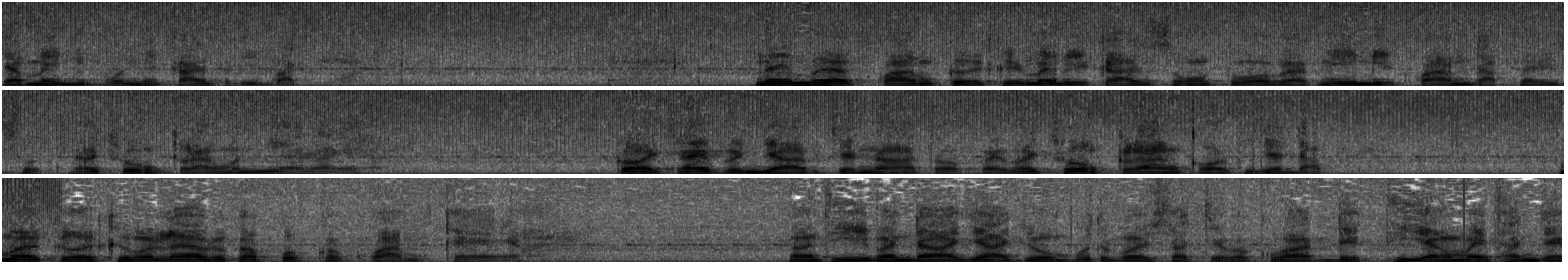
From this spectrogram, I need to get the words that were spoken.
จะไม่มีผลในการปฏิบัติ ในเมื่อความเกิดขึ้นไม่มีการทรงตัวแบบนี้มีความดับในสุด แล้วช่วงกลางมันมีอะไร ก็ใช้ปัญญาพิจารณาต่อไปว่าช่วงกลางก่อนที่จะดับ เมื่อเกิดขึ้นมาแล้วแล้วก็พบกับความแก่บางทีบรรดาญาโยมพุทธบริษัทจะบอกว่าเด็กที่ยังไม่ทันจะ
